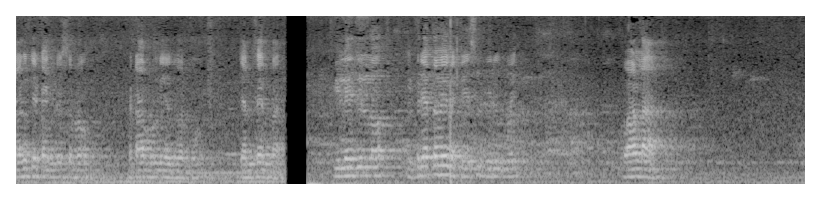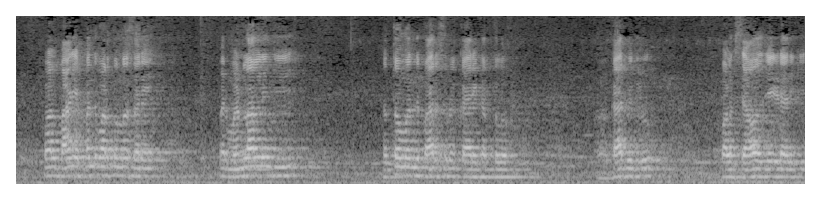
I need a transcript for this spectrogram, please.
కలగంటి వెంకటేశ్వరరావు పిఠాపురం నియోజకవర్గం జనసేన పార్టీ. విలేజ్ల్లో విపరీతమైన కేసులు పెరిగిపోయి వాళ్ళ వాళ్ళు బాగా ఇబ్బంది పడుతున్నా సరే మరి మండలాల నుంచి ఎంతోమంది పారిశ్రామిక కార్యకర్తలు కార్మికులు వాళ్ళకి సేవలు చేయడానికి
